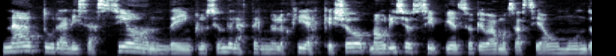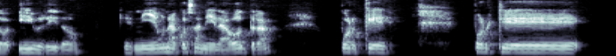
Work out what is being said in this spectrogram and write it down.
naturalización, de inclusión de las tecnologías, que yo, Mauricio, sí pienso que vamos hacia un mundo híbrido, que ni una cosa ni la otra. ¿Por qué? Porque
